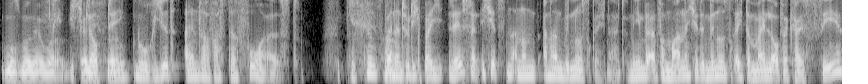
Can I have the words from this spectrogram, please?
muss man ja immer Ich glaube, der ignoriert einfach, was davor ist. Das kannst du Weil haben. natürlich bei, selbst wenn ich jetzt einen anderen, anderen Windows-Rechner hätte, nehmen wir einfach mal an, ich hätte einen Windows-Rechner, mein Laufwerk heißt C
